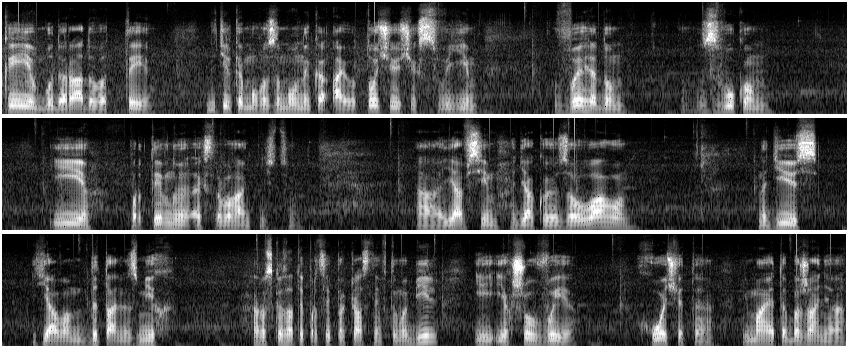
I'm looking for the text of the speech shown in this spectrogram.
Київ, буде радувати не тільки мого замовника, а й оточуючих своїм виглядом, звуком і спортивною екстравагантністю. Я всім дякую за увагу. Надіюсь, я вам детально зміг розказати про цей прекрасний автомобіль. І якщо ви хочете і маєте бажання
